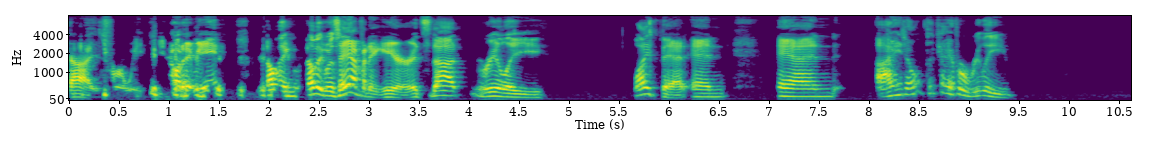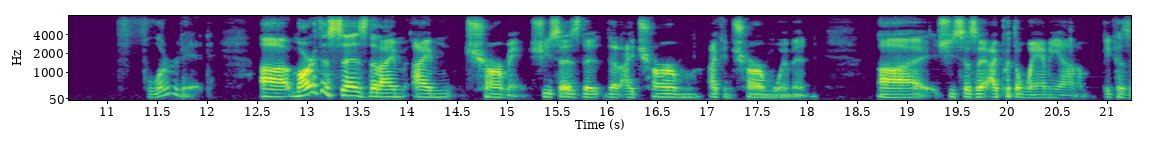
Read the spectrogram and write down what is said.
guys for a week. You know what I mean? nothing nothing was happening here. It's not really like that. And and I don't think I ever really flirted. Uh, Martha says that I'm I'm charming. She says that that I charm I can charm women. Uh, she says I, I put the whammy on them because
